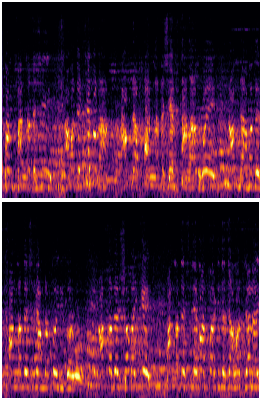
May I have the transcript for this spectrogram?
এবং বাংলাদেশি আমাদের চেতনা। আমরা বাংলাদেশের দালাল হয়ে আমরা আমাদের বাংলাদেশকে আমরা তৈরি করব। আপনাদের সবাইকে বাংলাদেশ লেবার পার্টিতে যাওয়ার জানাই।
